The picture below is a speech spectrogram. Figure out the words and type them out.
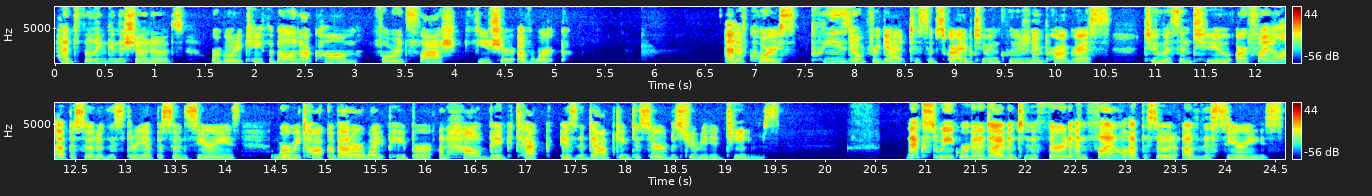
head to the link in the show notes or go to kayfabella.com forward slash future of work. And of course, please don't forget to subscribe to Inclusion in Progress to listen to our final episode of this three episode series, where we talk about our white paper on how big tech is adapting to serve distributed teams. Next week, we're going to dive into the third and final episode of this series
